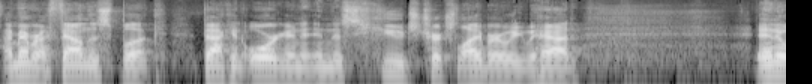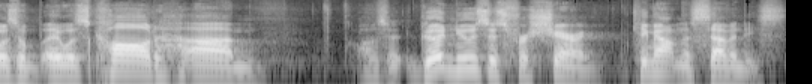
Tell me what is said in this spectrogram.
I remember I found this book back in Oregon in this huge church library we had. And it was, a, it was called, um, what was it? Good News is for Sharing. Came out in the 70s.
